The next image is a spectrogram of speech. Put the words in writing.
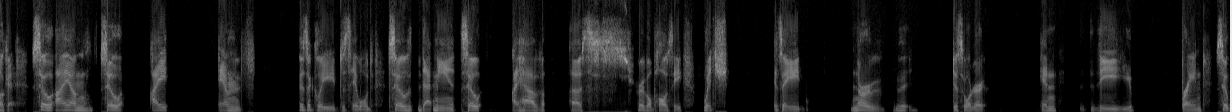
Okay. So I um. So I am physically disabled. So that means so I have a cerebral palsy, which is a nerve disorder in the brain. So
